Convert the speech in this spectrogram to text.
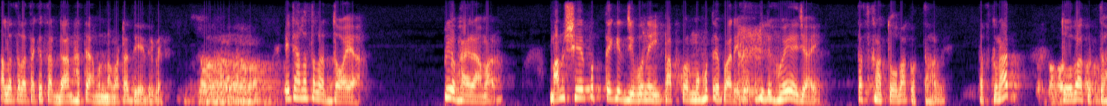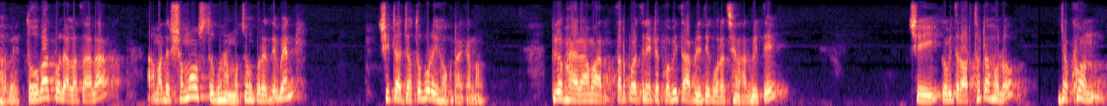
আল্লাহ তালা তাকে তার ডান হাতে আমল নামাটা দিয়ে দেবেন। এটা আল্লাহ তালার দয়া। প্রিয় ভাইরা আমার, মানুষের প্রত্যেকের জীবনেই পাপকর্ম হতে পারে, যদি হয়ে যায়, তৎক্ষণাৎ তোবা করতে হবে। তৎক্ষণাৎ তোবা করতে হবে। তোবা করলে আল্লাহ তাআলা আমাদের সমস্ত গুণা মোচন করে দেবেন। সেটা যত বড়ই হোক না কেন। প্রিয় ভাইরা আমার, তারপরে তিনি একটা কবিতা আবৃত্তি করেছেন আরবিতে। সেই কবিতার অর্থটা হলো, যখন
